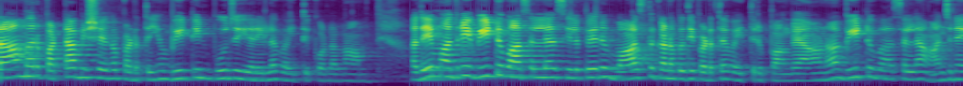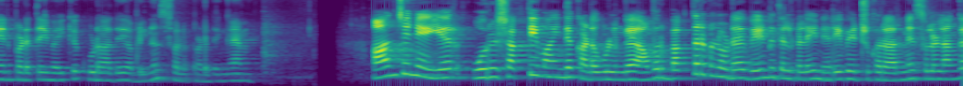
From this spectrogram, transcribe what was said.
ராமர் பட்டாபிஷேக படத்தையும் வீட்டின் பூஜை அறையில் வைத்து கொள்ளலாம். அதே மாதிரி வீட்டு வாசலில் சில பேர் வாஸ்து கணபதி படத்தை வைத்திருப்பாங்க. ஆனால் வீட்டு வாசலில் ஆஞ்சநேயர் படத்தை வைக்கக்கூடாது அப்படின்னு சொல்லப்படுதுங்க ஆஞ்சநேயர் ஒரு சக்தி வாய்ந்த கடவுளுங்க. அவர் பக்தர்களோட வேண்டுதல்களை நிறைவேற்றுகிறாருன்னு சொல்லலாங்க.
